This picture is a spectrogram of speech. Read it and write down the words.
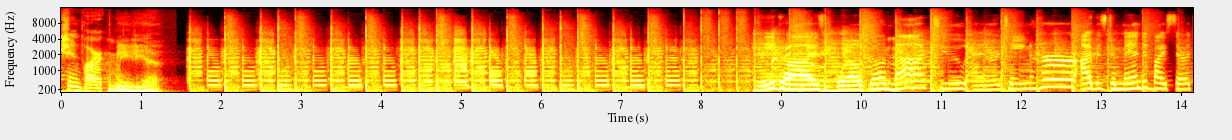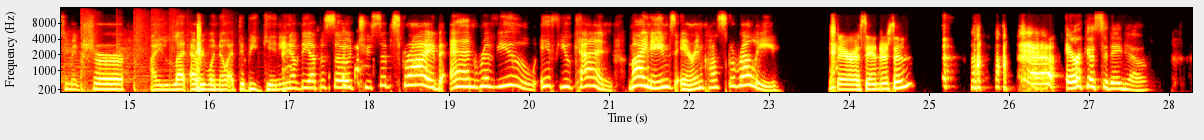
Action Park Media. Hey guys, welcome back to Entertain Her. I was demanded by Sarah to make sure I let everyone know at the beginning of the episode to subscribe and review if you can. My name's Erin Coscarelli. Sarah Sanderson. Erica Cedeno.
